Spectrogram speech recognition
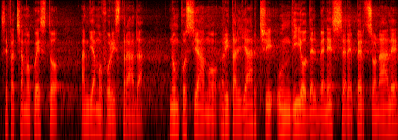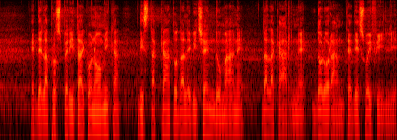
Se facciamo questo andiamo fuori strada. Non possiamo ritagliarci un Dio del benessere personale e della prosperità economica distaccato dalle vicende umane, dalla carne dolorante dei suoi figli.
